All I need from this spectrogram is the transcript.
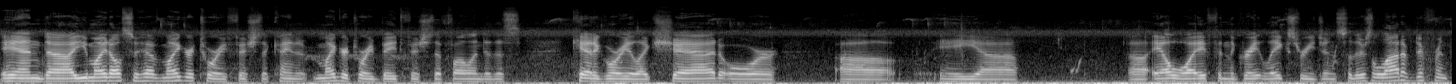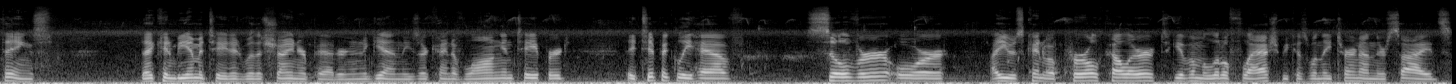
And uh, you might also have migratory fish that kind of migratory bait fish that fall into this category like shad or uh, a uh, uh, alewife in the Great Lakes region. So there's a lot of different things that can be imitated with a shiner pattern. And again, these are kind of long and tapered. They typically have silver or I use kind of a pearl color to give them a little flash because when they turn on their sides,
